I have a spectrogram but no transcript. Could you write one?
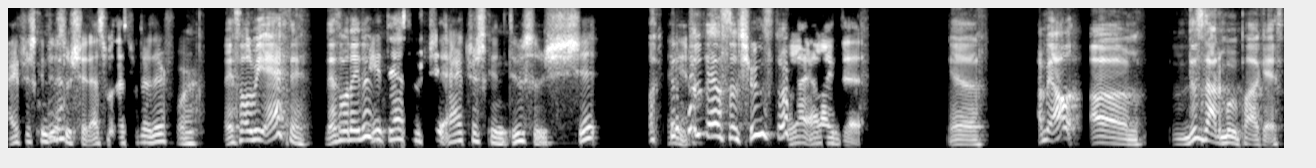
Actors can do Yeah. some shit. That's what that's what they're there for. They're supposed to be acting. That's what they do. Ain't that some shit? Actors can do some shit. That's the true I story. like, I like that. Yeah. I mean, I'll, um, this is not a movie podcast.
